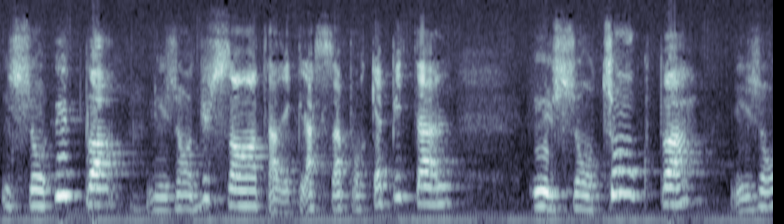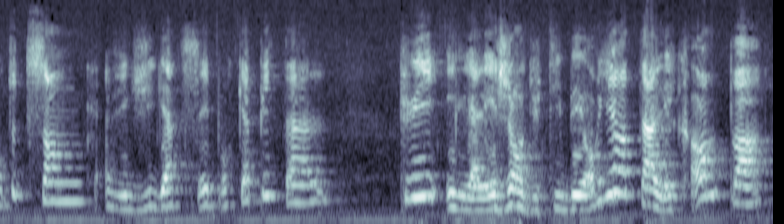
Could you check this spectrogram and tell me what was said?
Ils sont Upa, les gens du centre avec Lhasa pour capitale. Ils sont Tsongpa, les gens de Tsang avec Jigatse pour capitale. Puis il y a les gens du Tibet oriental, les Krampa.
